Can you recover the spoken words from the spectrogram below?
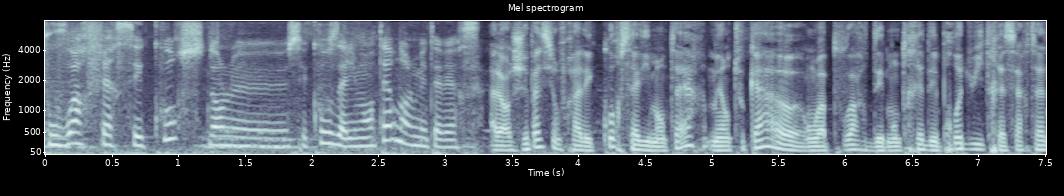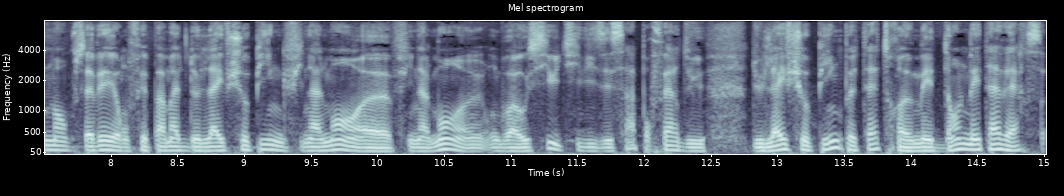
pouvoir faire ses courses dans le, ses courses alimentaires dans le métaverse? Alors je sais pas si on fera les courses alimentaires, mais en tout cas euh, on va pouvoir démontrer des produits très certainement. Vous savez, on fait pas mal de live shopping finalement. Euh, finalement, on va aussi utiliser ça pour faire du, du live shopping peut-être, mais dans le métaverse.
